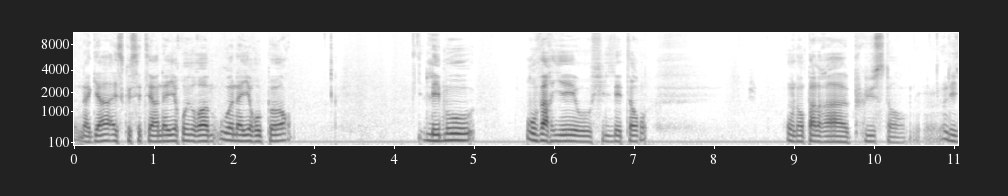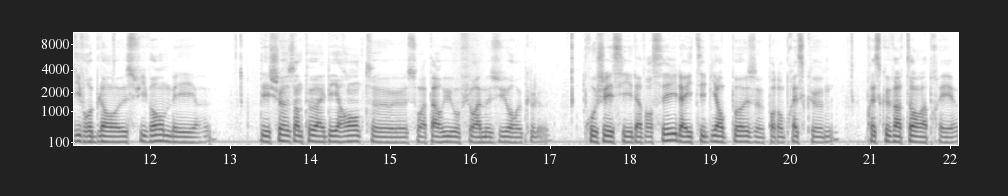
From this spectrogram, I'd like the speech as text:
Naga. Est-ce que c'était un aérodrome ou un aéroport? Les mots ont varié au fil des temps. On en parlera plus dans les livres blancs suivants, mais des choses un peu aberrantes sont apparues au fur et à mesure que le projet essayait d'avancer. Il a été mis en pause pendant presque, presque 20 ans après euh,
